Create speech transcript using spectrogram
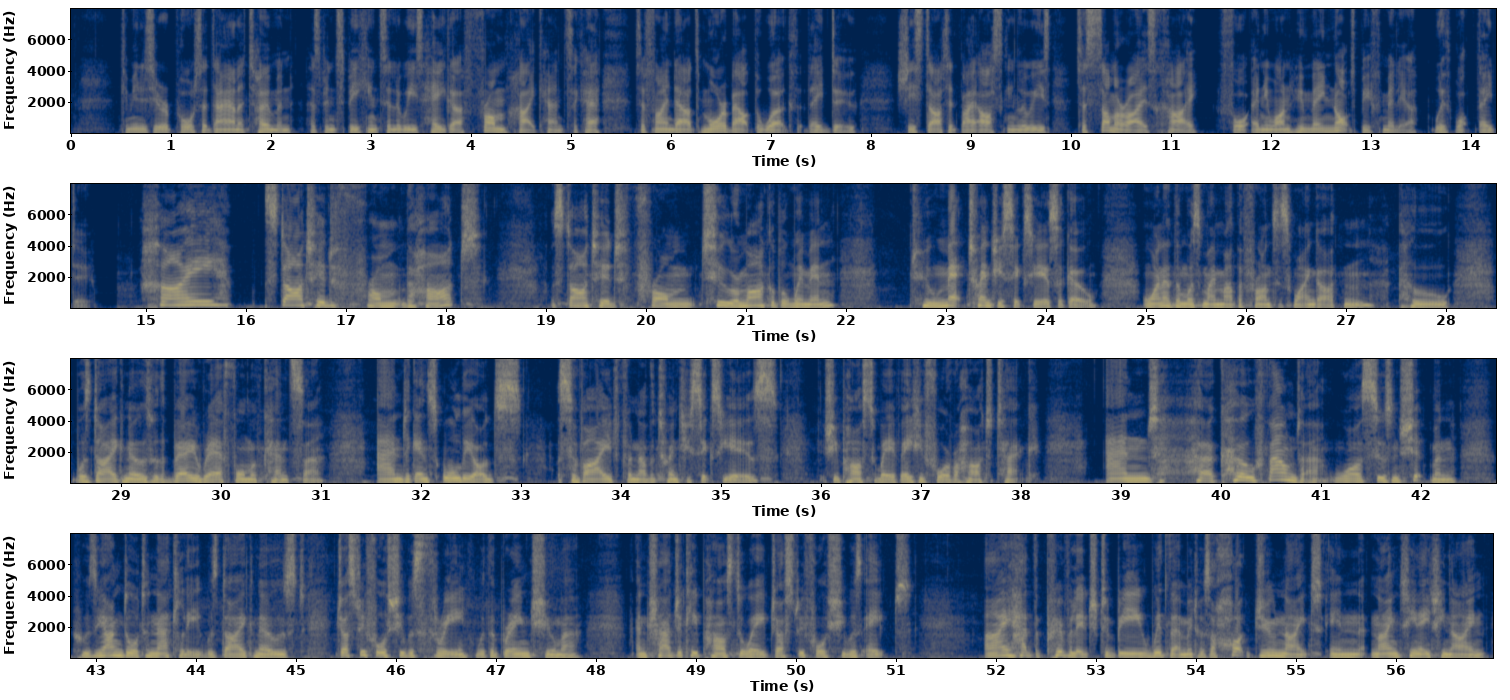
Community reporter Diana Toman has been speaking to Louise Hager from Chai Cancer Care to find out more about the work that they do. She started by asking Louise to summarise Chai for anyone who may not be familiar with what they do. Chai started from the heart started from two remarkable women who met 26 years ago. One of them was my mother, Frances Weingarten, who was diagnosed with a very rare form of cancer and, against all the odds, survived for another 26 years. She passed away of 84 of a heart attack. And her co founder was Susan Shipman, whose young daughter Natalie was diagnosed just before she was three with a brain tumor and tragically passed away just before she was eight. I had the privilege to be with them. It was a hot June night in 1989,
